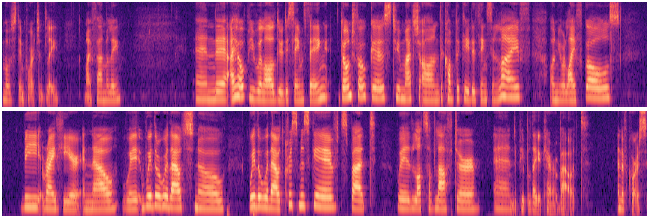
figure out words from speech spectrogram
most importantly, my family. And uh, I hope you will all do the same thing. Don't focus too much on the complicated things in life, on your life goals. Be right here and now, with, with or without snow, with or without Christmas gifts, but with lots of laughter and people that you care about. And of course,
